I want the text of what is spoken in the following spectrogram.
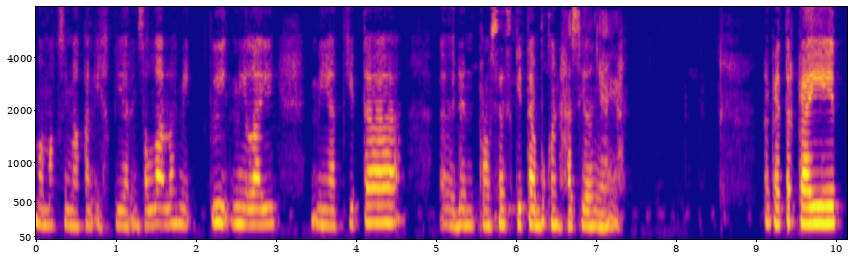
memaksimalkan ikhtiar. Insya Allah Allah nilai niat kita uh, dan proses kita bukan hasilnya ya. Oke terkait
